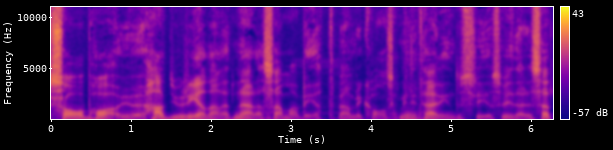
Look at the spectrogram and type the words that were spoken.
Saab har, hade ju redan ett nära samarbete med amerikansk militärindustri och så vidare. Så att,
